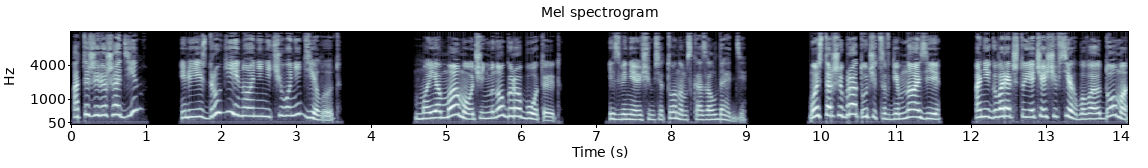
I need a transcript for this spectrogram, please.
А ты живешь один? Или есть другие, но они ничего не делают? Моя мама очень много работает, извиняющимся тоном сказал Дадди. Мой старший брат учится в гимназии. Они говорят, что я чаще всех бываю дома,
